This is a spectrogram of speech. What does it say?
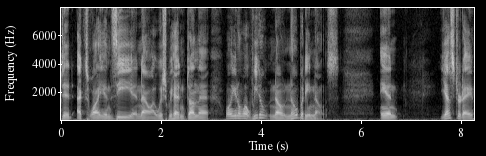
did X, Y, and Z, and now I wish we hadn't done that. Well, you know what? We don't know. Nobody knows. And yesterday,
